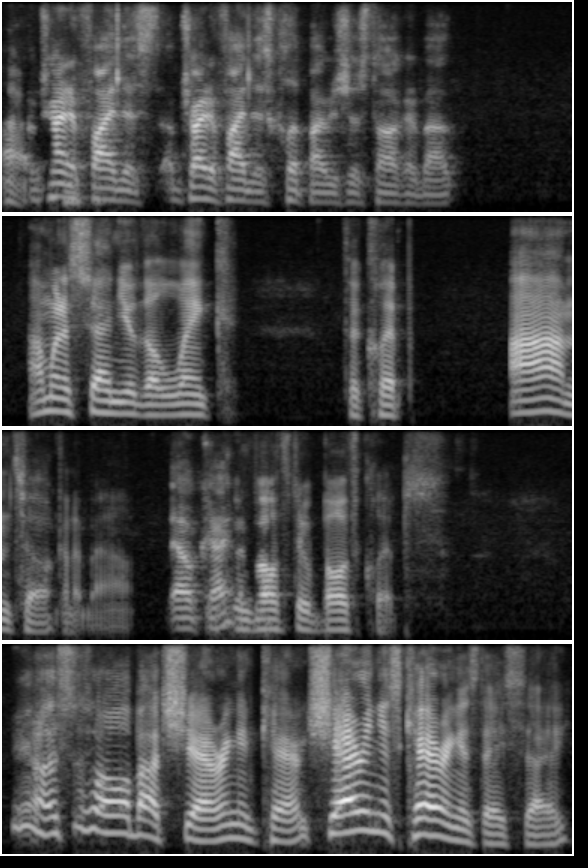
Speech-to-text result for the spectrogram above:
I'm trying to find this. I'm trying to find this clip I was just talking about. I'm going to send you the link to clip I'm talking about. Okay. We can both do both clips. You know, this is all about sharing and caring. Sharing is caring, as they say.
